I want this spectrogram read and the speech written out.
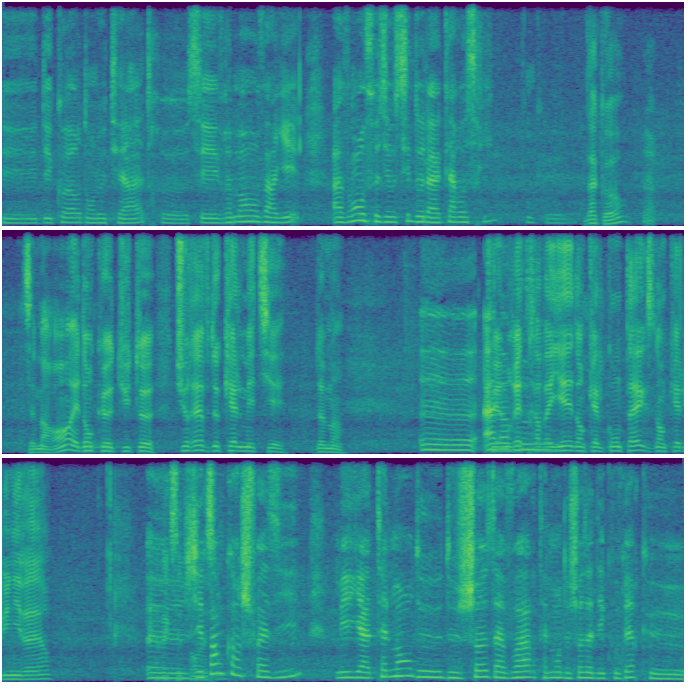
des décors dans le théâtre. Euh, c'est vraiment varié. Avant, on faisait aussi de la carrosserie. Euh, D'accord. C'est marrant. Et donc, tu, te, tu rêves de quel métier demain? Tu aimerais travailler dans quel contexte, dans quel univers? Euh, J'ai pas encore choisi, mais il y a tellement de, de, choses à voir, tellement de choses à découvrir que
